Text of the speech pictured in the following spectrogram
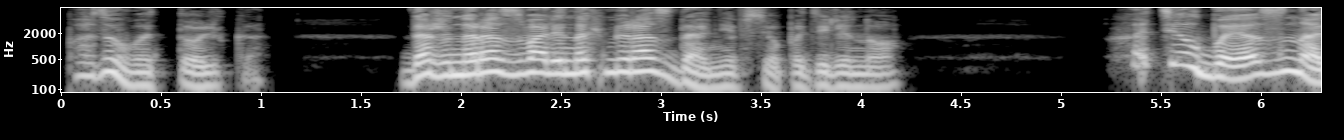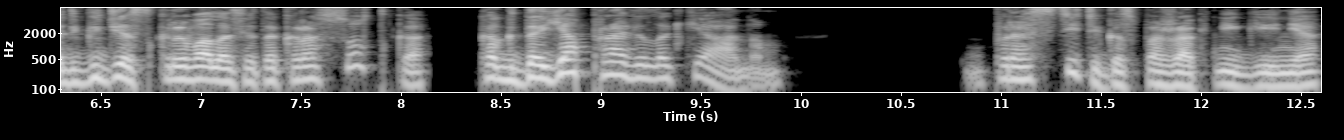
Подумать только. Даже на развалинах мироздания все поделено. Хотел бы я знать, где скрывалась эта красотка, когда я правил океаном. Простите, госпожа княгиня,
